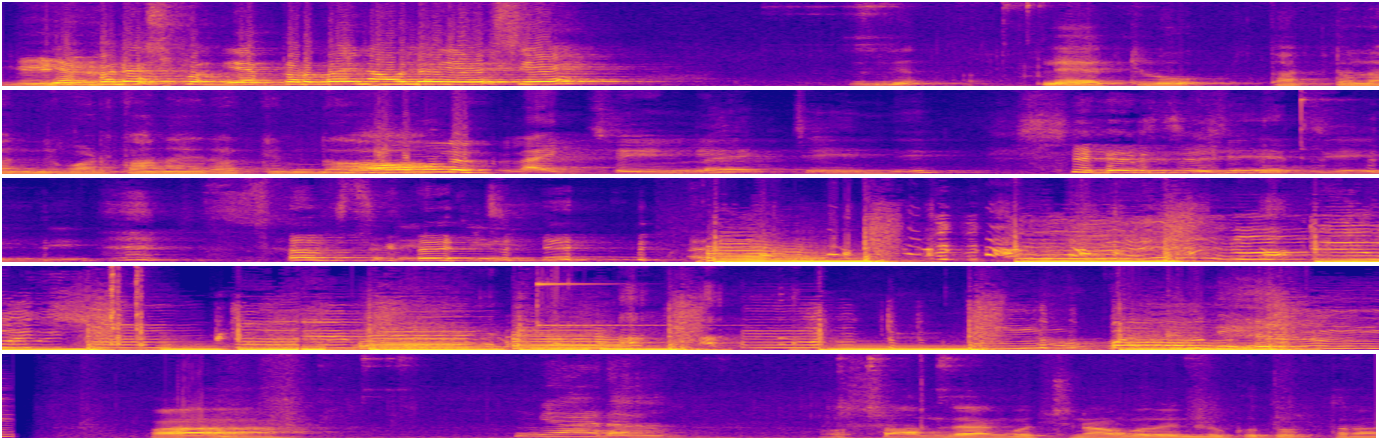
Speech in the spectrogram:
ఎక్కడ ఎక్కడ పైన అవలే వేసి ప్లేట్లు తట్టలన్నీ పడతానాయి రా కింద. లైక్ చేయండి. లైక్ చేయండి. షేర్ చేయండి. షేర్ చేయండి. సబ్స్క్రైబ్ చేయండి. వస్తాను దానికి వచ్చినావు కదా ఎందుకు తొత్తునా?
